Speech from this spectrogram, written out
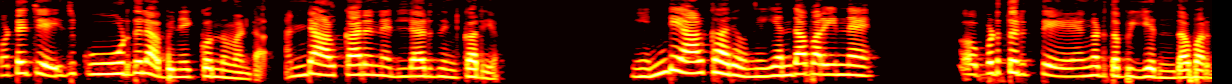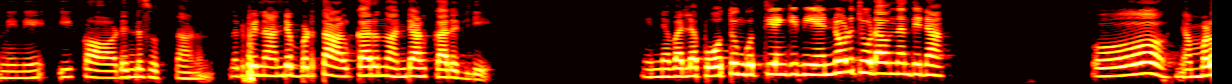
മുട്ട ഇത് കൂടുതൽ അഭിനയിക്കൊന്നും വേണ്ട. എന്റെ ആൾക്കാരെന്നെ എല്ലാരും നിനക്കറിയാം. എന്റെ ആൾക്കാരോ നീ എന്താ പറയുന്നേ? ഇവിടുത്തെ ഒരു തേങ്ങ എടുത്തപ്പോ ഈ എന്താ പറഞ്ഞിനി? ഈ കാടിന്റെ സ്വത്താണ്. എന്നിട്ട് പിന്നെ എന്റെ ഇവിടുത്തെ ആൾക്കാരൊന്നും എന്റെ ആൾക്കാരല്ലേ? നിന്നെ വല്ല പോത്തും കുത്തിയെങ്കിൽ നീ എന്നോട് ചൂടാവുന്ന എന്തിനാ? ഓ നമ്മൾ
